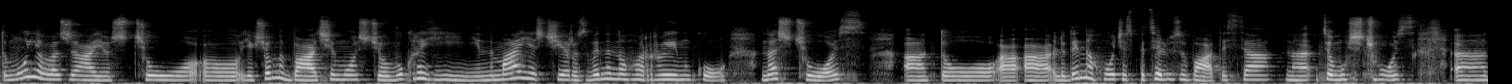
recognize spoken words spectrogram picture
Тому я вважаю, що о, якщо ми бачимо, що в Україні немає ще розвиненого ринку на щось, а то а, а людина хоче спеціалізуватися на цьому щось, а,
